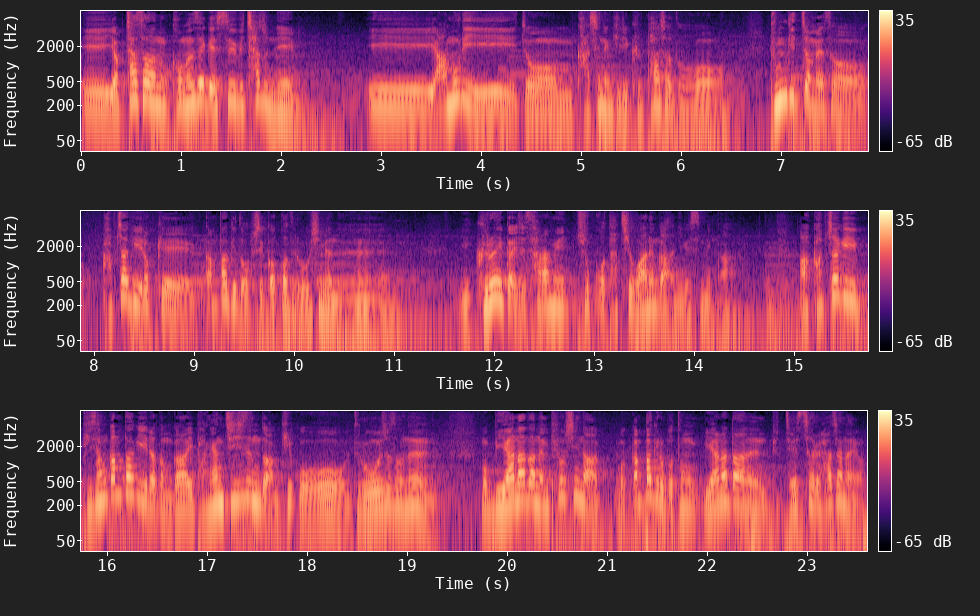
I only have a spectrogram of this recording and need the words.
이 옆차선 검은색 SUV 차주님, 이 아무리 좀 가시는 길이 급하셔도 분기점에서 갑자기 이렇게 깜빡이도 없이 꺾어 들어오시면은 이 그러니까 이제 사람이 죽고 다치고 하는 거 아니겠습니까? 아 갑자기 비상 깜빡이라던가 이 방향 지시등도 안 켜고 들어오셔서는 뭐 미안하다는 표시나 뭐 깜빡이로 보통 미안하다는 제스처를 하잖아요.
